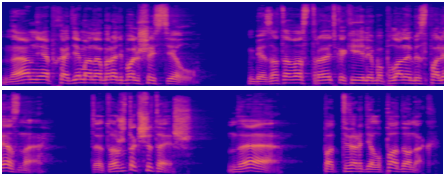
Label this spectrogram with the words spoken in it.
нам необходимо набрать больше сил. Без этого строить какие-либо планы бесполезно. Ты тоже так считаешь? Да, подтвердил подонок.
